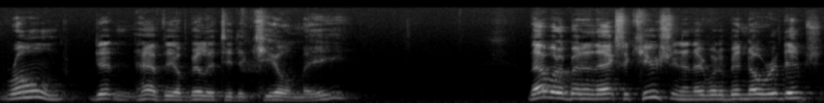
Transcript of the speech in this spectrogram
Rome didn't have the ability to kill me. That would have been an execution and there would have been no redemption.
